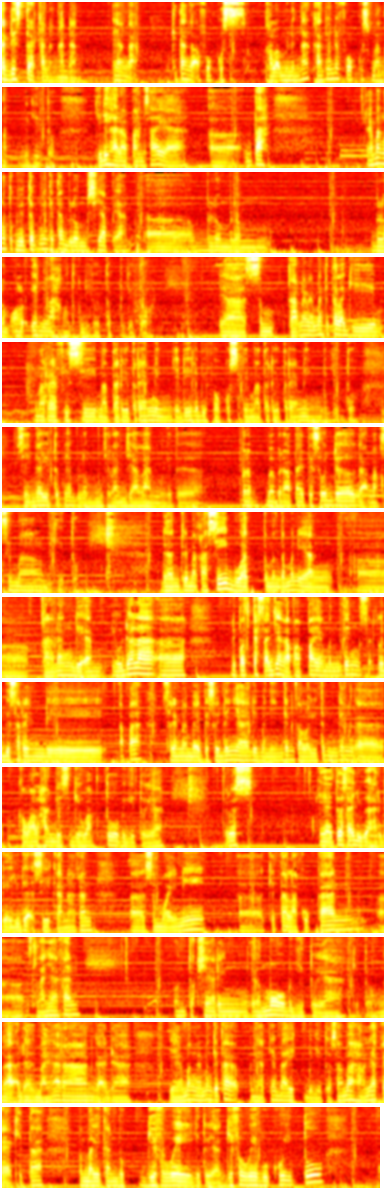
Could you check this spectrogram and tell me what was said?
ke kadang-kadang ya nggak? Kita nggak fokus. Kalau mendengarkan tuh udah fokus banget begitu. Jadi harapan saya uh, entah emang untuk YouTube ini kita belum siap ya uh, belum belum belum all in lah untuk di YouTube begitu. Ya karena memang kita lagi merevisi materi training. Jadi lebih fokus di materi training begitu. Sehingga YouTube-nya belum jalan-jalan gitu. Beberapa episode nggak maksimal begitu. Dan terima kasih buat teman-teman yang uh, kadang DM ya udahlah uh, di podcast aja nggak apa-apa yang penting lebih sering di apa sering nambah episodenya dibandingkan kalau YouTube mungkin uh, kewalahan di segi waktu begitu ya. Terus ya itu saya juga hargai juga sih karena kan uh, semua ini uh, kita lakukan uh, istilahnya kan untuk sharing ilmu begitu ya gitu. Nggak ada bayaran nggak ada ya memang memang kita niatnya baik begitu. Sama halnya kayak kita membagikan book giveaway gitu ya. Giveaway buku itu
